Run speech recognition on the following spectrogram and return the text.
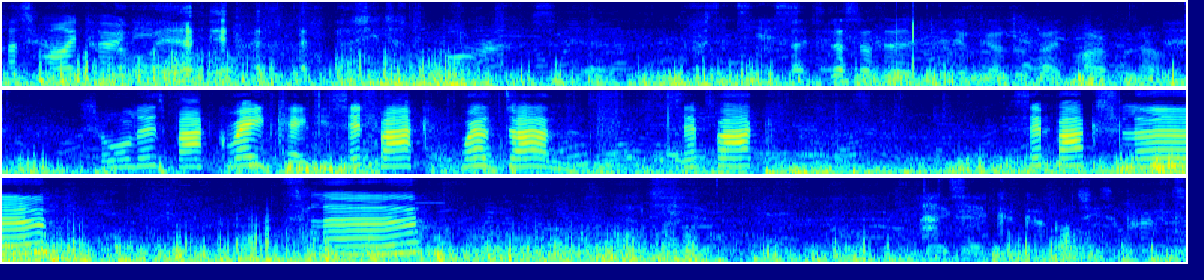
That's my pony. Oh, yeah. She just borrows since That's, yesterday. that's not the, the young girl that's riding Marble, no. Shoulders back. Great, Katie. Sit back. Well done. Sit back. Sit back. Slow. That's it. Good girl. God, she's improved.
